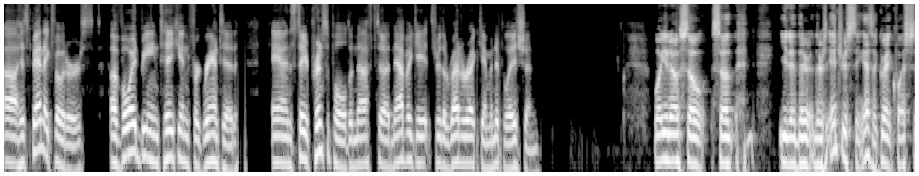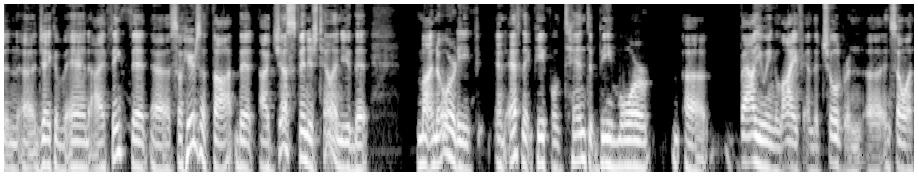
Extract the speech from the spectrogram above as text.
uh, Hispanic voters avoid being taken for granted and stay principled enough to navigate through the rhetoric and manipulation? Well, you know, so so you know, there there's interesting. That's a great question, uh, Jacob, and I think that uh, so. Here's a thought that I just finished telling you that minority and ethnic people tend to be more uh, valuing life and the children uh, and so on.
